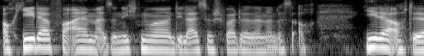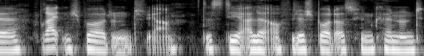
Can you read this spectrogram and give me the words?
Auch jeder vor allem, also nicht nur die Leistungssportler, sondern dass auch jeder, auch der Breitensport und ja, dass die alle auch wieder Sport ausführen können und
